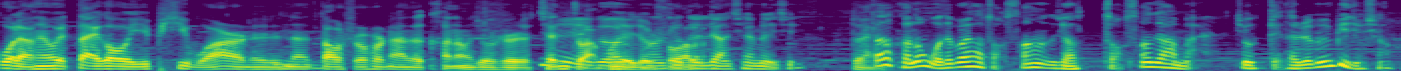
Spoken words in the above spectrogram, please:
过两天会代购一 P 五二的，那到时候那可能就是先转过去就得说了。两千美金。对但可能我这边要找商要找商家买，就给他人民币就行了。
